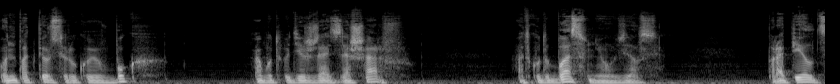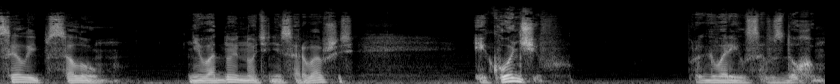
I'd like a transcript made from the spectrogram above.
он подперся рукой в бок, как будто бы за шарф, откуда бас у него взялся, пропел целый псалом, ни в одной ноте не сорвавшись, и, кончив, проговорил со вздохом.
